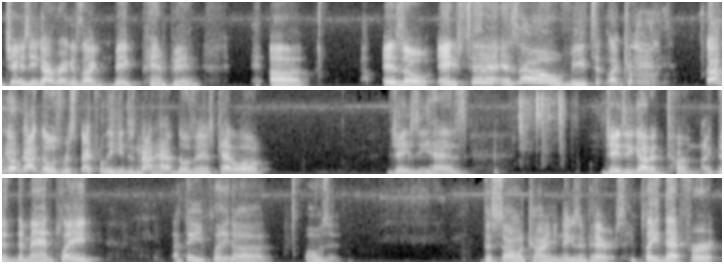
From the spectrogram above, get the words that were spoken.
Jay Z got records like Big Pimpin', uh, Izzo, H to the Izzo, V to like, come, mm-hmm. Thug don't got those. Respectfully, he does not have those in his catalog. Jay Z has, Jay Z got a ton. Like the, the man played, I think he played, uh, what was it? The song with Kanye, Niggas in Paris. He played that for,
